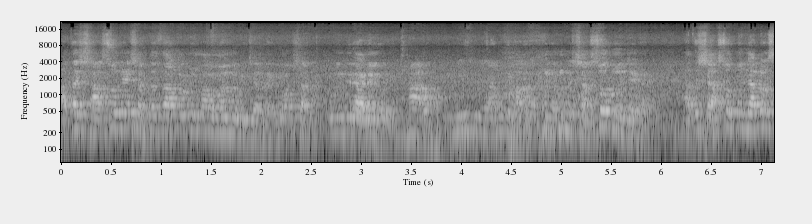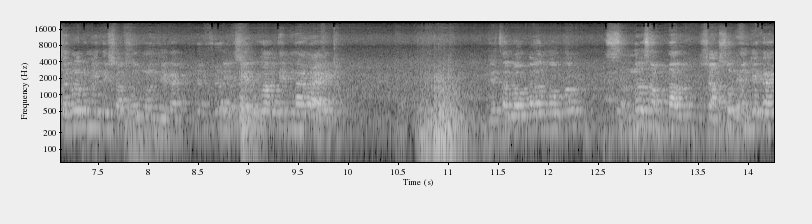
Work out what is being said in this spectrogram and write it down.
आता शाश्वत या शब्दाचा आपण तुम्ही मला विचारला किंवा कोणीतरी आलेलो आहे. हा मी तुझा हा, म्हणजे शाश्वत म्हणजे काय? आता शाश्वत म्हणजे आपल्याला सगळ्यांना माहिती शाश्वत म्हणजे काय? चिरकाळ टिकणार आहे. ज्याचा लवकरात लवकर न संपणार. शाश्वत म्हणजे काय?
